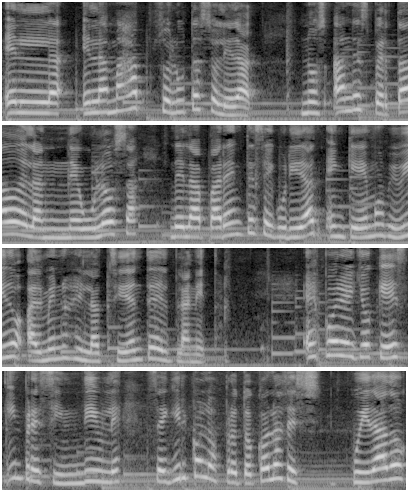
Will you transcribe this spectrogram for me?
en en la más absoluta soledad, nos han despertado de la nebulosa de la aparente seguridad en que hemos vivido, al menos en el occidente del planeta. Es por ello que es imprescindible seguir con los protocolos de cuidado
